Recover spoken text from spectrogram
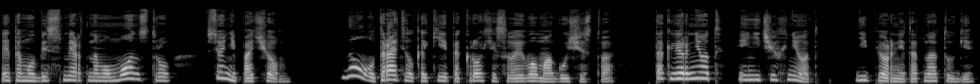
Этому бессмертному монстру все нипочем но утратил какие-то крохи своего могущества. Так вернет и не чихнет, не пернет от натуги.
